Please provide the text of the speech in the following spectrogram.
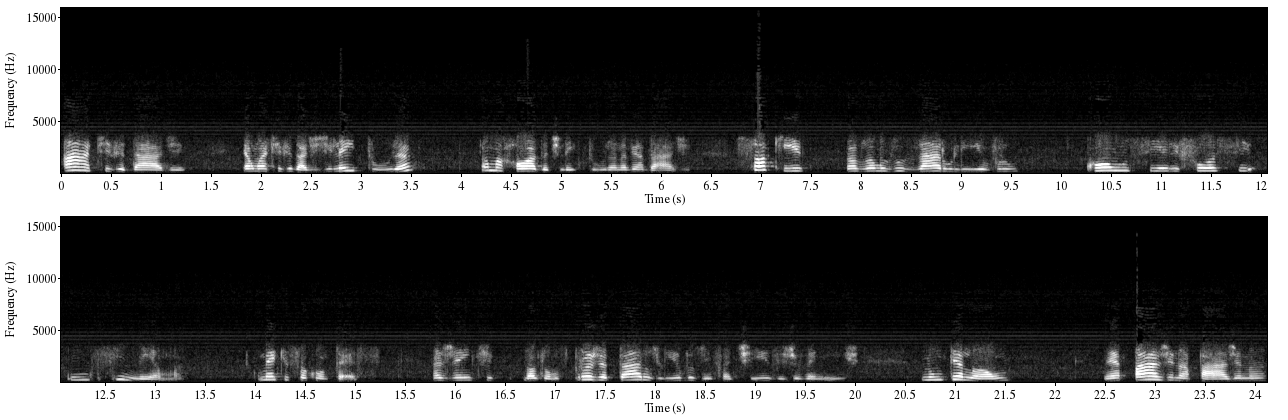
A atividade é uma atividade de leitura, é uma roda de leitura, na verdade. Só que nós vamos usar o livro como se ele fosse um cinema. Como é que isso acontece? A gente, nós vamos projetar os livros infantis e juvenis num telão, né, página a página,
